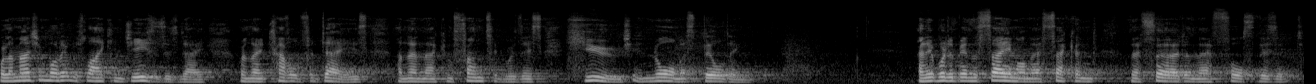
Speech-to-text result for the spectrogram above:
Well, imagine what it was like in Jesus' day when they traveled for days and then they're confronted with this huge, enormous building. And it would have been the same on their second, their third, and their fourth visit.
